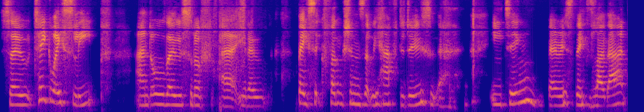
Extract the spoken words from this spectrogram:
so take away sleep and all those sort of uh, you know basic functions that we have to do, eating, various things like that.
